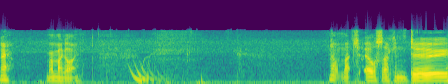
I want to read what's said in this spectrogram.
Yeah, where am I going? Not much else I can do.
